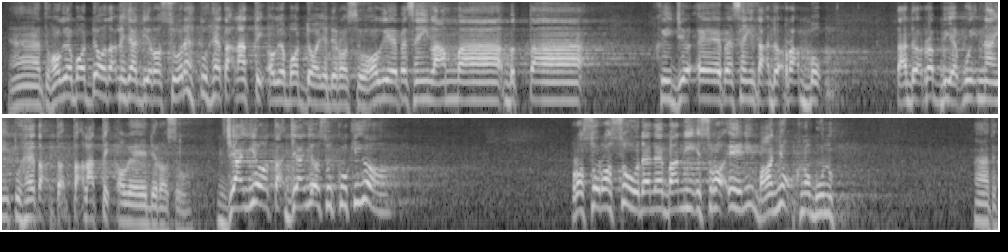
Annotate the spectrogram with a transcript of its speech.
Ha tu orang bodoh tak boleh jadi rasul dah. Tuhan tak latih orang bodoh jadi rasul. Orang pasal lambat, betak, kerja eh pasal tak ada rabuk. Tak ada rabi apa nai Tuhan tak tak, tak latih orang jadi rasul. Jaya tak jaya suku kira. Rasul-rasul dalam Bani Israel ni banyak kena bunuh. Ha tu.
